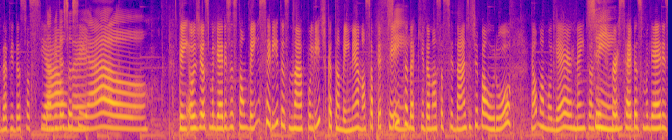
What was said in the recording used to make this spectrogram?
da vida social. Da vida né? social. Né? Tem, hoje as mulheres estão bem inseridas na política também, né? A nossa prefeita Sim. daqui da nossa cidade de Bauru é uma mulher, né? Então Sim. a gente percebe as mulheres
